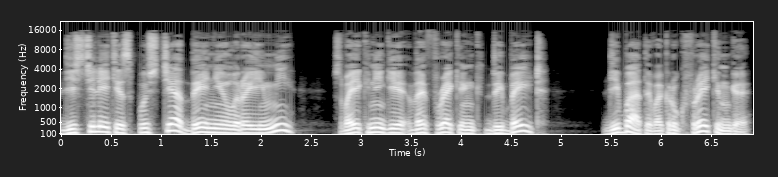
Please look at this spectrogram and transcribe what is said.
Десятилетия спустя Дэниел Рейми в своей книге «The Fracking Debate» «Дебаты вокруг фрекинга»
